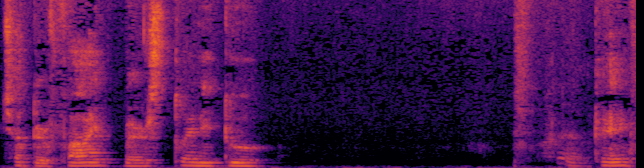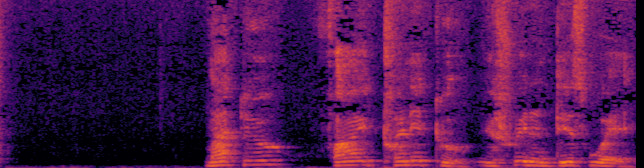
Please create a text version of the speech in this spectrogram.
chapter 5, verse 22. Okay. Matthew 5.22 is written this way.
